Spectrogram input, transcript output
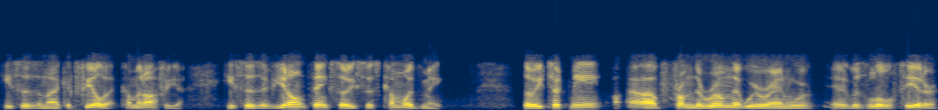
He says and I could feel that coming off of you. He says if you don't think so, he says come with me. So he took me uh, from the room that we were in. It was a little theater.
